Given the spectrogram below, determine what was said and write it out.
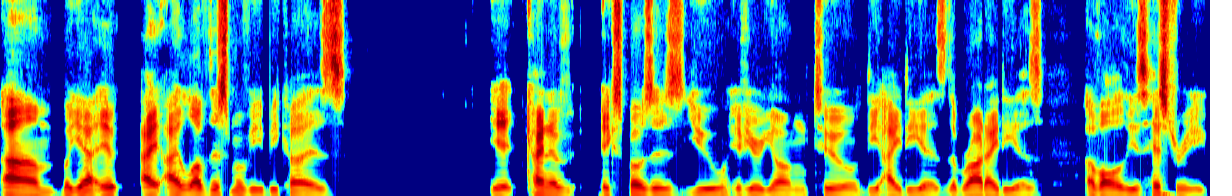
Um, but yeah, it I I love this movie because it kind of exposes you, if you're young, to the ideas, the broad ideas of all of these history,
